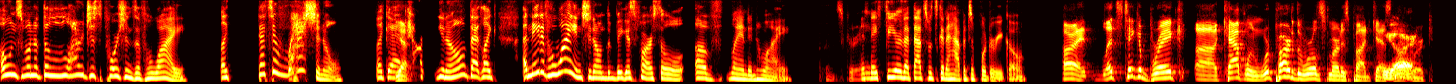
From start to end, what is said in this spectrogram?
owns one of the largest portions of Hawaii. Like that's irrational. Like, a, Yeah. you know, that like a native Hawaiian should own the biggest parcel of land in Hawaii. That's great. And they fear that that's what's going to happen to Puerto Rico. All right, let's take a break. Uh, Kaplan, we're part of the world's smartest podcast We are. network.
